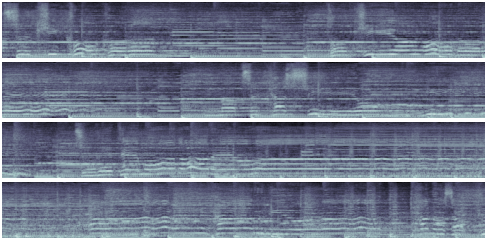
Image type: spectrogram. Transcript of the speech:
熱き心に時を戻れ懐かしい思い連れて戻れよ。ああ春には花咲く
